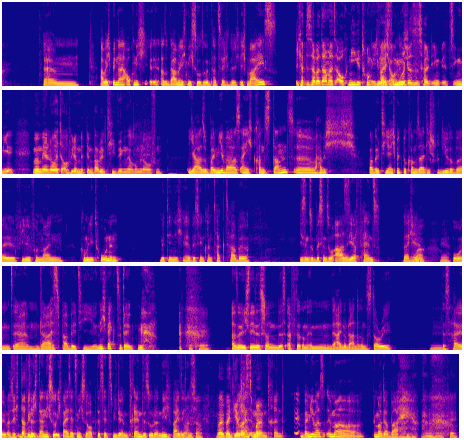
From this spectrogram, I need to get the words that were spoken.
Ähm, aber ich bin da auch nicht, äh, also da bin ich nicht so drin tatsächlich. Ich weiß, Ich habe das aber damals auch nie getrunken. Ich Nee, weiß ich auch nur, nicht. dass es halt jetzt irgendwie immer mehr Leute auch wieder mit dem Bubble Tea Ding da rumlaufen. ja, also bei mir war es eigentlich konstant, äh, habe ich Bubble Tea eigentlich mitbekommen, seit ich studiere, weil viele von meinen Kommilitonen, mit denen ich äh, ein bisschen Kontakt habe, die sind so ein bisschen so Asia-Fans, sag ich Ja. mal. Ja, Und ähm, da ist Bubble Tea nicht wegzudenken. okay. Also ich sehe das schon des Öfteren in der einen oder anderen Story. Hm. Deshalb Also ich dachte- bin ich da nicht so, ich weiß jetzt nicht so, ob das jetzt wieder im Trend ist oder nicht, weiß ich Ach nicht. so. Weil bei dir war es immer im Trend. Bei mir war es immer, immer dabei. Ja, okay.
